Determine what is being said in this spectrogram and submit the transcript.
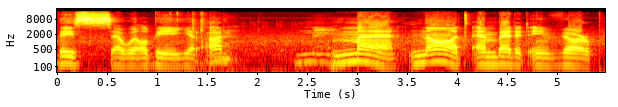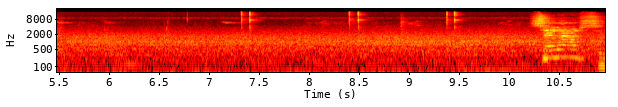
This uh, will be your R. Me. Ma, not embedded in verb. Seversin.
